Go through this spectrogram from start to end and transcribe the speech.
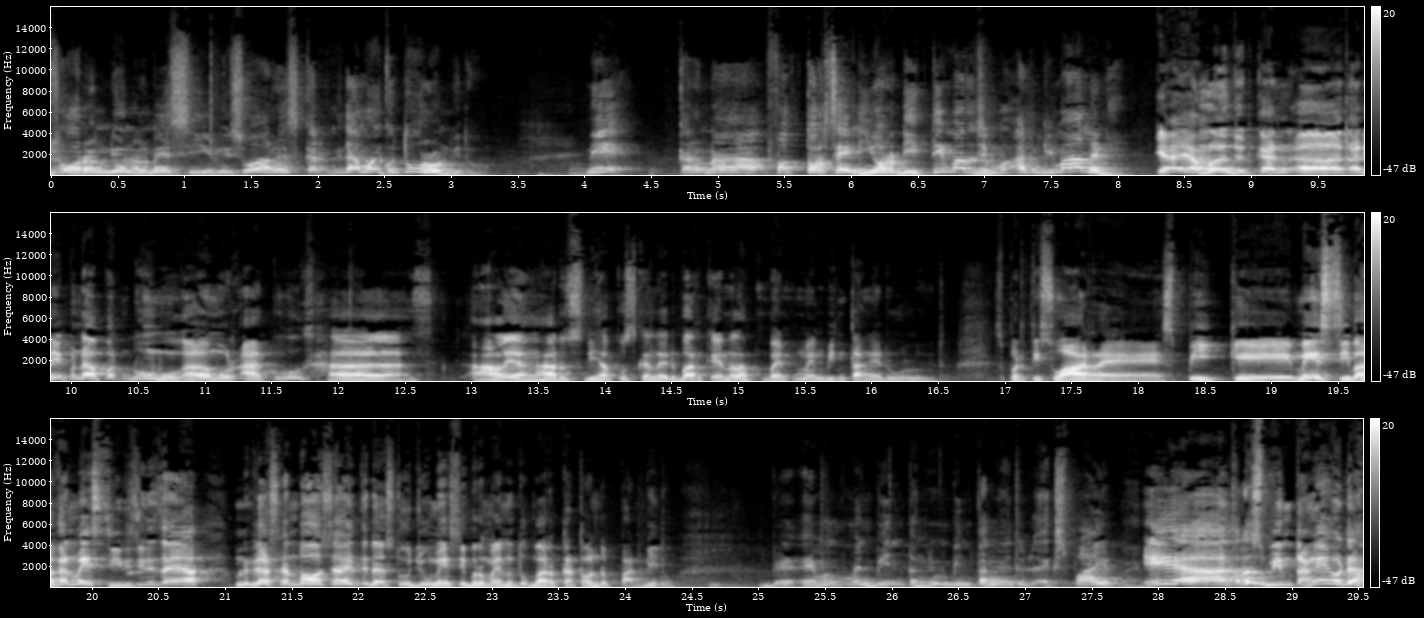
seorang Lionel Messi, Luis Suarez kan tidak mau ikut turun gitu. Ini karena faktor senior di tim atau gim- atau gimana nih? Ya, ya melanjutkan eh, tadi pendapat Dumu. Kalau menurut aku eh, hal yang harus dihapuskan dari Barca adalah pemain-pemain bintangnya dulu gitu. Seperti Suarez, Pique, Messi, bahkan Messi. Di sini saya menegaskan bahwa saya tidak setuju Messi bermain untuk Barca tahun depan gitu. Be- Emang pemain bintang, cuma bintangnya itu udah expired, man. Iya, terus bintangnya udah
